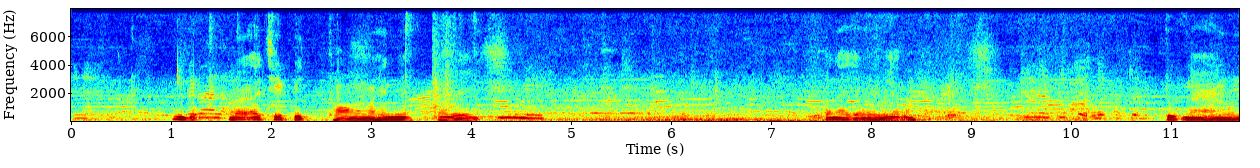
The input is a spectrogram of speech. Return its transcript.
น้าเนี้ยจุดที่ไหน นี่ดูแล้วไอ้ที่ปิดทองไม่เห็นเนี่ยเอาไว้เองก็น่าจะไม่มีหรอกมั้งที่จุดนี่เขาจุดจุดหน้านู่น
